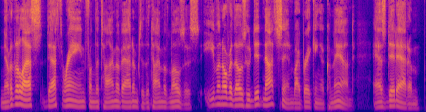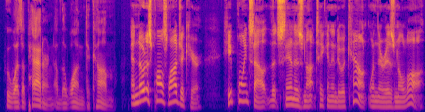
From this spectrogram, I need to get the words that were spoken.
Nevertheless, death reigned from the time of Adam to the time of Moses, even over those who did not sin by breaking a command, as did Adam, who was a pattern of the one to come. And notice Paul's logic here. He points out that sin is not taken into account when there is no law.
